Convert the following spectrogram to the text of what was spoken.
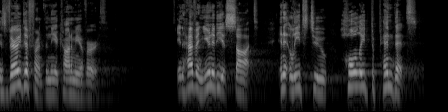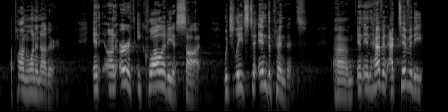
is very different than the economy of earth. In heaven, unity is sought, and it leads to holy dependence upon one another. And on earth, equality is sought, which leads to independence. Um, and in heaven, activity,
